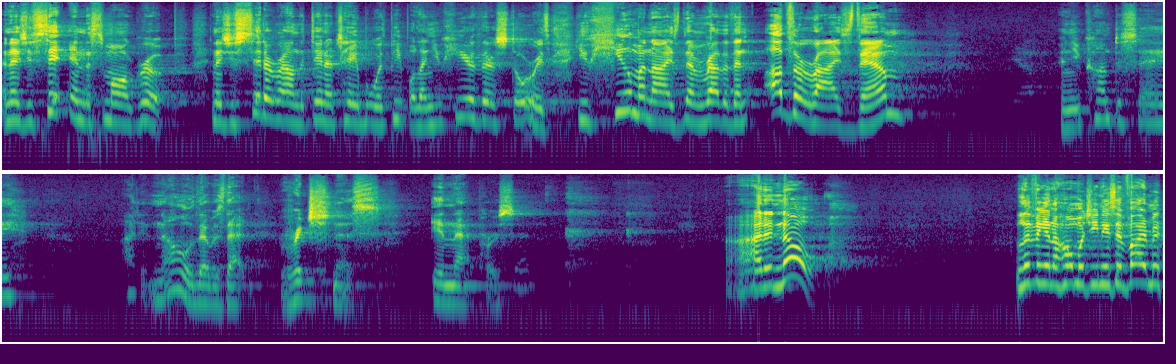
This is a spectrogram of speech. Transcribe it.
And as you sit in the small group, and as you sit around the dinner table with people and you hear their stories, you humanize them rather than otherize them. And you come to say, I didn't know there was that richness in that person. I didn't know living in a homogeneous environment,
